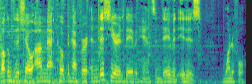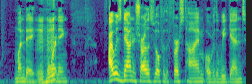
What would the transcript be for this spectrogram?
Welcome to the show. I'm Matt Koppenheffer, and this year is David Hanson. David, it is wonderful Monday Mm-hmm. morning. I was down in Charlottesville for the first time over the weekend,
